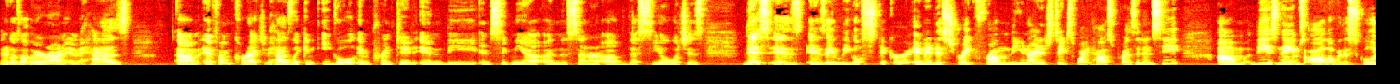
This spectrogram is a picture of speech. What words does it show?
and it goes all the way around, and it has, um, if I'm correct, it has like an eagle imprinted in the insignia in the center of the seal, which is, this is, is a legal sticker, and it is straight from the United States White House presidency. Um, these names all over the school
